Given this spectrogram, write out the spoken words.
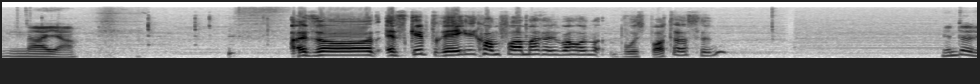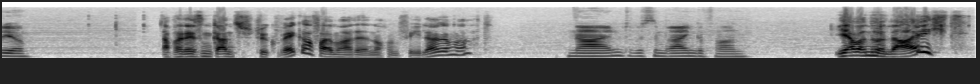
Naja. Also, es gibt regelkonformere Überholung. Wo ist Bottas hin? Hinter dir. Aber der ist ein ganzes Stück weg. Auf einmal hat er noch einen Fehler gemacht. Nein, du bist ihm reingefahren. Ja, aber nur leicht.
